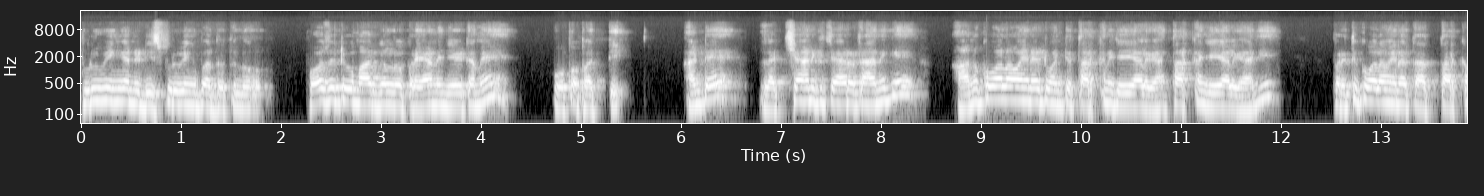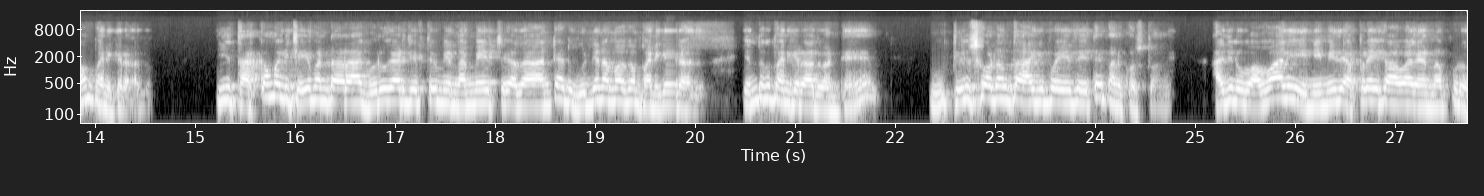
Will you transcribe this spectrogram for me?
ప్రూవింగ్ అండ్ డిస్ప్రూవింగ్ పద్ధతిలో పాజిటివ్ మార్గంలో ప్రయాణం చేయటమే ఉపపత్తి. అంటే లక్ష్యానికి చేరటానికి అనుకూలమైనటువంటి తర్కం చేయాలి కానీ తర్కం చేయాలి కానీ ప్రతికూలమైన తర్కం పనికిరాదు. ఈ తర్కం మళ్ళీ చేయమంటారా? గురుగారు చెప్తే మీరు నమ్మేయచ్చు కదా అంటే అటు గుడ్డి నమ్మకం పనికిరాదు. ఎందుకు పనికిరాదు అంటే తెలుసుకోవడంతో ఆగిపోయేది అయితే పనికొస్తుంది. అది నువ్వు అవ్వాలి నీ మీద అప్లై కావాలి అన్నప్పుడు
